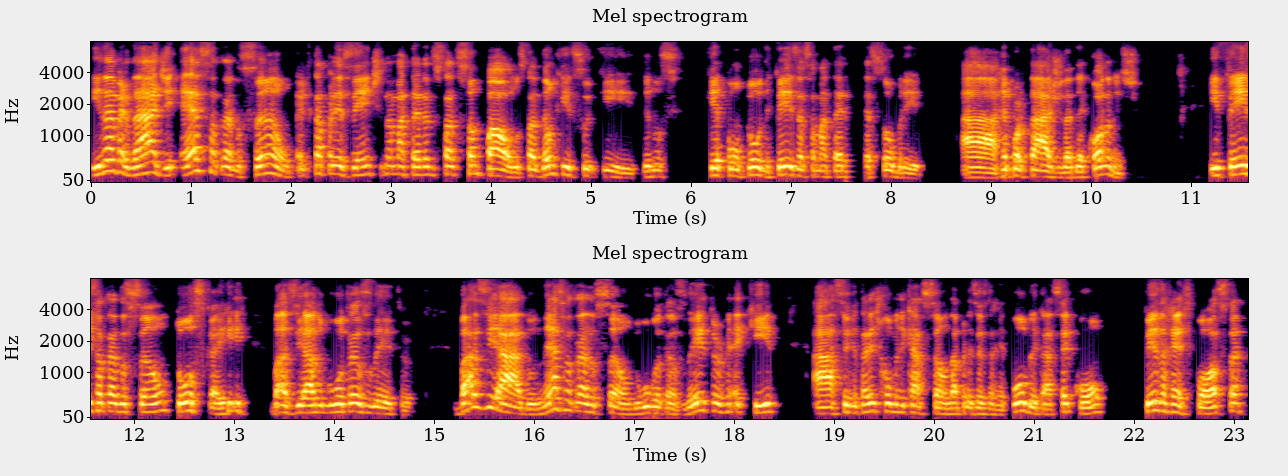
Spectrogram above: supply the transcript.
E, na verdade, essa tradução é que está presente na matéria do Estado de São Paulo. O Estadão que, que, que apontou, fez essa matéria sobre a reportagem da The Economist e fez a tradução tosca aí, baseado no Google Translator. Baseado nessa tradução do Google Translator é que a Secretaria de Comunicação da Presidência da República, a SECOM, fez a resposta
